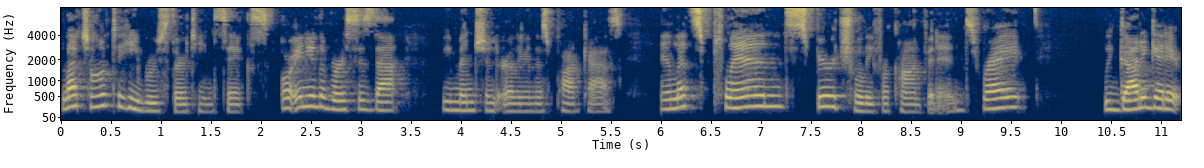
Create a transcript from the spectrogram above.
latch on to Hebrews 13 6 or any of the verses that we mentioned earlier in this podcast. And let's plan spiritually for confidence, right? We got to get it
